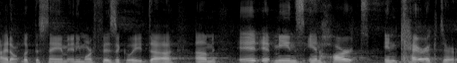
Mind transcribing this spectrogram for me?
I don't look the same anymore physically. Duh. Um, it, it means in heart, in character.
